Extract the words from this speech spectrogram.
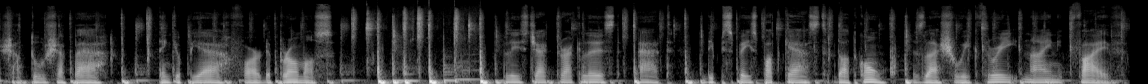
Chateau Chaper. Thank you, Pierre, for the promos. Please check tracklist at deepspacepodcast.com slash week 395.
